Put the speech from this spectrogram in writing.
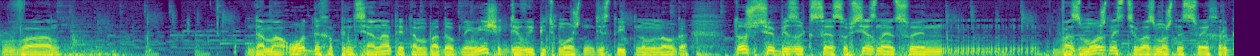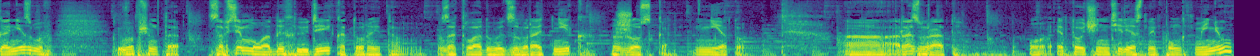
в дома отдыха, пансионаты и тому подобные вещи, где выпить можно действительно много, тоже все без эксцессов. Все знают свои возможности, возможности своих организмов. И, в общем-то, совсем молодых людей, которые там закладывают за воротник жестко, нету. А, разврат. О, это очень интересный пункт меню.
